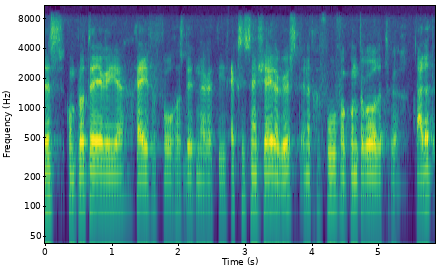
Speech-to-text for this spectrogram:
Dus complottheorieën geven volgens dit narratief existentiële rust en het gevoel van controle terug. Nou, dat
